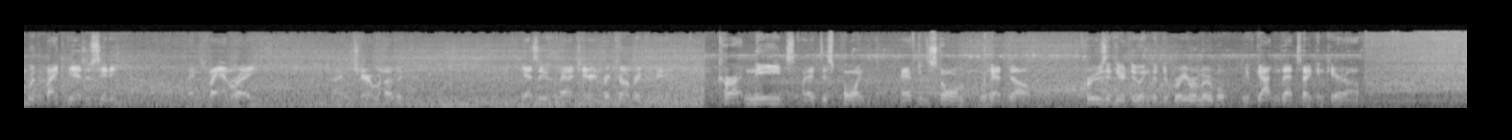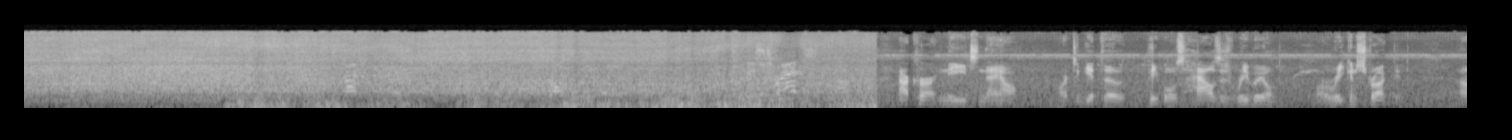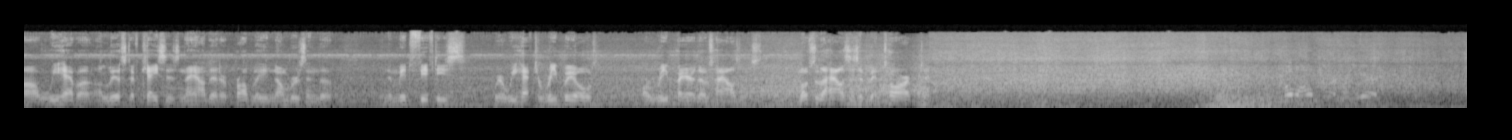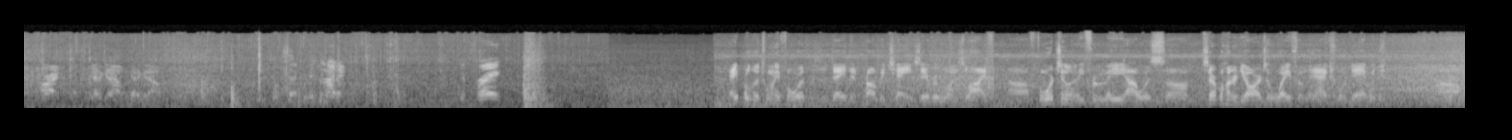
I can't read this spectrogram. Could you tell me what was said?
I'm with the Bank of Yazoo City. My name is Van Ray. I am the chairman of the Yazoo Humanitarian Recovery Committee. Current needs at this point, after the storm, we had uh, crews in here doing the debris removal. We've gotten that taken care of. Our current needs now are to get the people's houses rebuilt or reconstructed. Uh, we have a, a, list of cases now that are probably numbers in the in the mid 50s where we have to rebuild or repair those houses. Most of the houses have been tarped. Mobile home park right here. All right, we gotta get out. We gotta get out. One sec. We need the medic. Get Frank. April the 24th is a day that probably changed everyone's life. Uh, fortunately for me, I was uh, several hundred yards away from the actual damage. Um,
